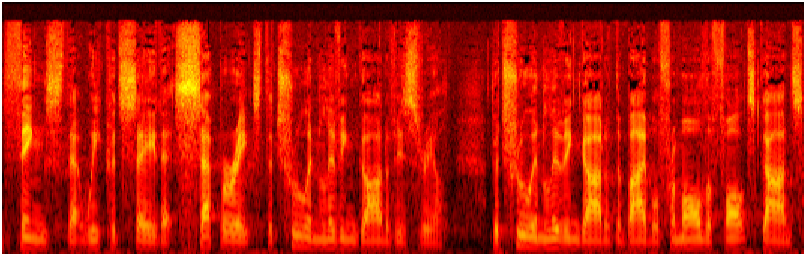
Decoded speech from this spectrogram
things that we could say that separates the true and living God of Israel the true and living God of the Bible from all the false gods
